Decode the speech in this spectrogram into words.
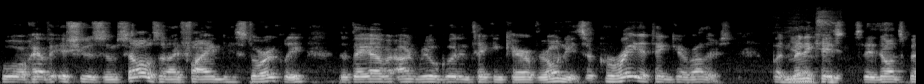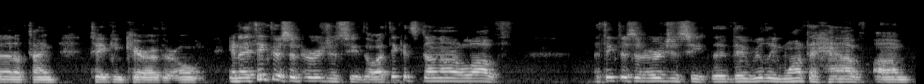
who have issues themselves, and I find historically that they aren't real good in taking care of their own needs. They're great at taking care of others, but in yes. many cases they don't spend enough time taking care of their own. And I think there's an urgency, though. I think it's done out of love. I think there's an urgency. They, they really want to have um,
